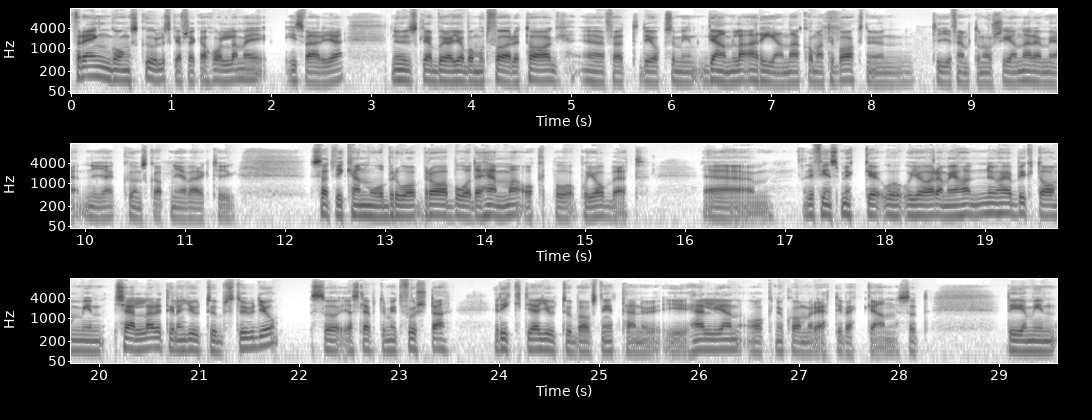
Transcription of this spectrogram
för en gångs skull ska jag försöka hålla mig i Sverige. Nu ska jag börja jobba mot företag eh, för att det är också min gamla arena, komma tillbaka nu 10-15 år senare med nya kunskap, nya verktyg. Så att vi kan må bra, bra både hemma och på, på jobbet. Ehm, det finns mycket att, att göra men har, nu har jag byggt om min källare till en Youtube-studio. Så jag släppte mitt första riktiga Youtube-avsnitt här nu i helgen och nu kommer ett i veckan. Så det är min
